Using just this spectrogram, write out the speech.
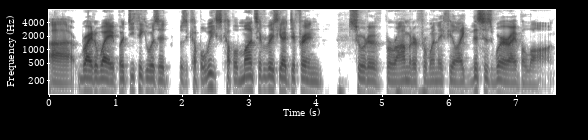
uh, right away. But do you think it was a was a couple weeks, a couple months? Everybody's got a different sort of barometer for when they feel like this is where I belong.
